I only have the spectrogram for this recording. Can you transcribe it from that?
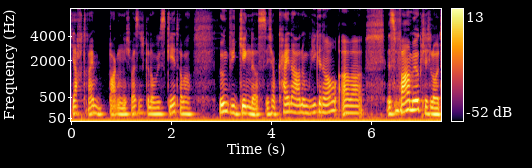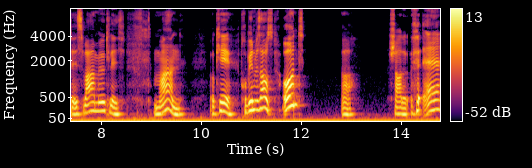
Yacht reinbaggen. Ich weiß nicht genau, wie es geht, aber irgendwie ging das. Ich habe keine Ahnung wie genau, aber es war möglich, Leute. Es war möglich. Mann. Okay, probieren wir es aus. Und. Ah, schade. äh,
